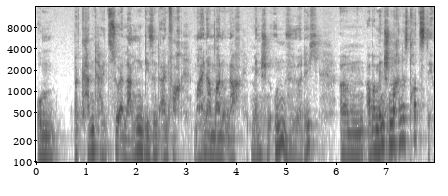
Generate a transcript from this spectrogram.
um Bekanntheit zu erlangen, die sind einfach meiner Meinung nach menschenunwürdig. Ähm, aber Menschen machen es trotzdem.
